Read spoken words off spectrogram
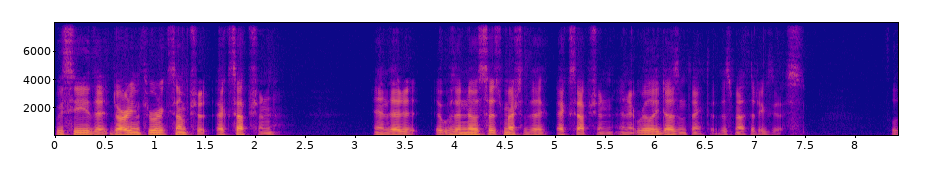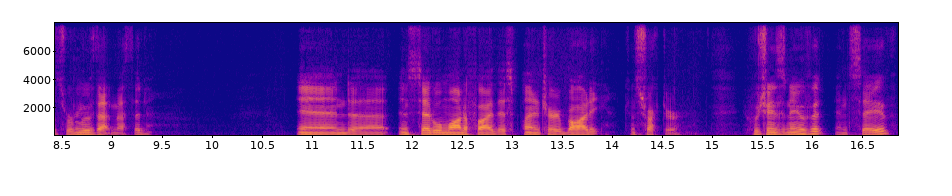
we see that darting through an exception and that it, it was a no such method exception, and it really doesn't think that this method exists. So let's remove that method. And uh, instead, we'll modify this planetary body constructor. If we change the name of it and save,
